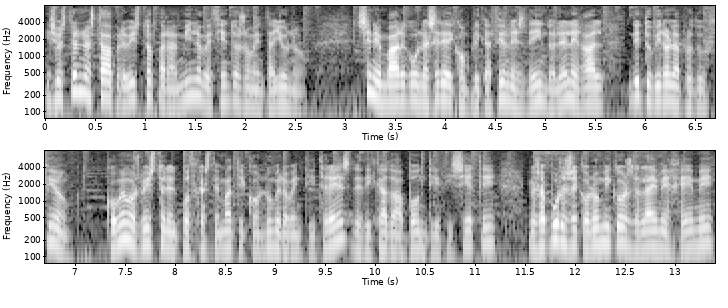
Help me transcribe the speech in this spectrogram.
y su estreno estaba previsto para 1991. Sin embargo, una serie de complicaciones de índole legal detuvieron la producción, como hemos visto en el podcast temático número 23, dedicado a Bond 17, los apuros económicos de la MGM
